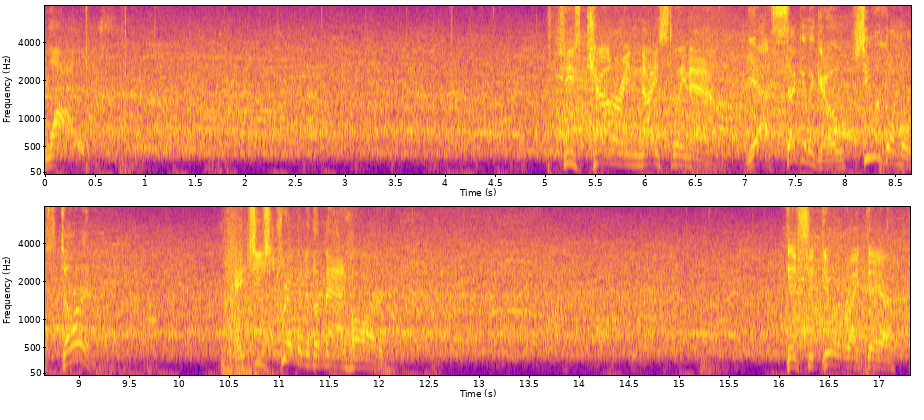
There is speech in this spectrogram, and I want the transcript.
Wow. She's countering nicely now. Yeah, a second ago, she was almost done. And she's driven to the mat hard. This should do it right there.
